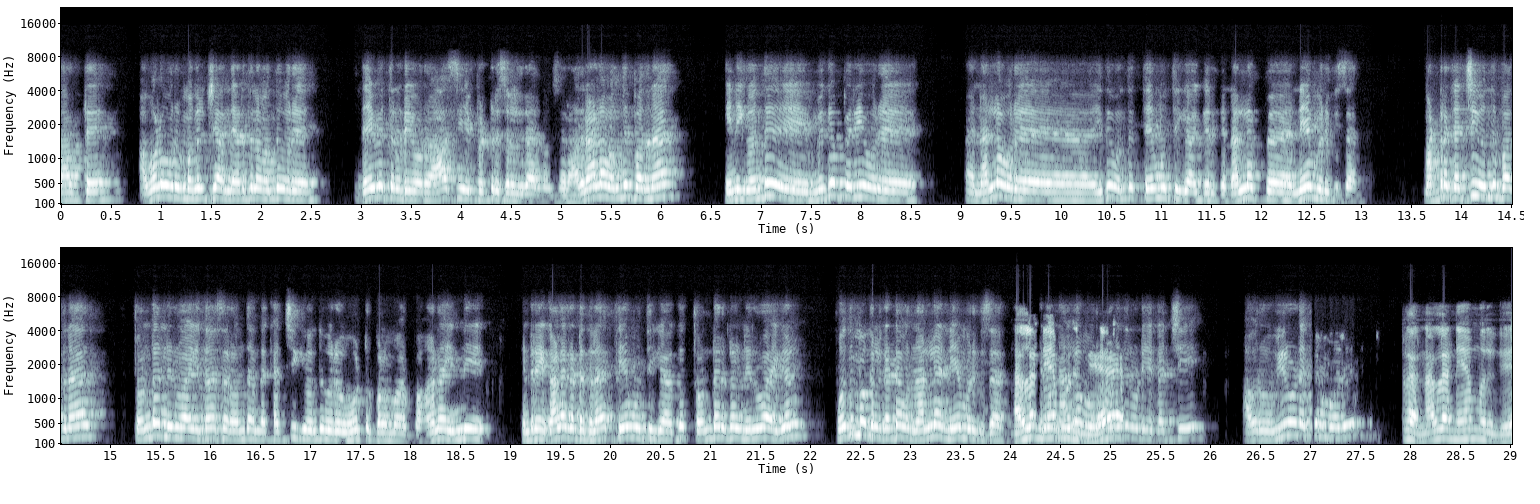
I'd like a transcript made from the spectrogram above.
சாப்பிட்டு அவ்வளவு ஒரு மகிழ்ச்சி. அந்த இடத்துல வந்து ஒரு தெய்வத்தினுடைய ஒரு ஆசையை பெற்று செல்கிறார்கள் சார். அதனால வந்து பாத்தீங்கன்னா இன்னைக்கு வந்து மிகப்பெரிய ஒரு நல்ல ஒரு இது வந்து தேமுதிகக்கு இருக்கு. நல்ல நேம் இருக்கு சார். மற்ற கட்சி வந்து பாத்தீங்கன்னா தொண்டர் நிர்வாகி தான் சார் வந்து அந்த கட்சிக்கு வந்து ஒரு ஓட்டு பலமா இருப்பான் ஆனா இன்னி இன்றைய காலகட்டத்துல தேமுதிகவுக்கு தொண்டர்கள் நிர்வாகிகள் பொதுமக்கள் கிட்ட ஒரு நல்ல நேம் இருக்கு சார். நல்ல நேம் கட்சி அவர் உயிரோட இருக்கும் போது இல்ல நல்ல நேம் இருக்கு.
